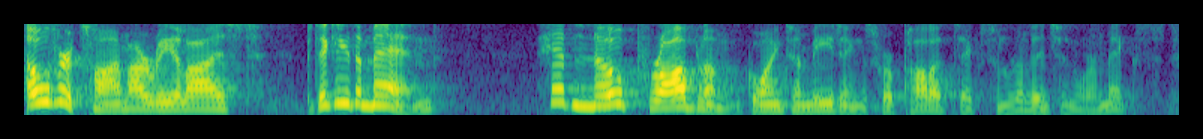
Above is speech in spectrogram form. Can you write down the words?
over time I realized, particularly the men, they had no problem going to meetings where politics and religion were mixed.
